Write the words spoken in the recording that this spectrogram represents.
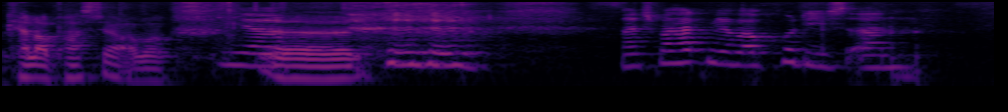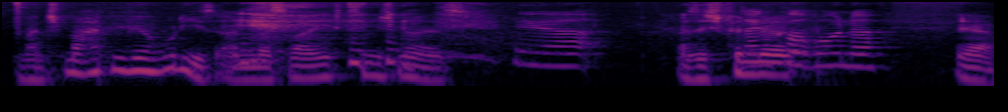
Keller passt ja, aber. Ja. Manchmal hatten wir aber auch Hoodies an. Manchmal hatten wir Hoodies an, das war eigentlich ziemlich nice. Ja. Also ich finde. Dank Corona. Ja.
